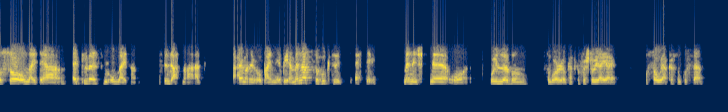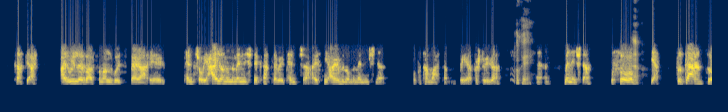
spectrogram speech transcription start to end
og så omleit det etlve, som omleit han, jeg synes atna at armene og beinene blir mennast, så hukt vi etter menneskene og uiløven, som var ganske forstående jeg, og så er akkurat som hvordan knappt jeg Jeg opplever som vanligvis bare er pensra i heilan under menneskene, knappt er vi pensra, eisen i armen under menneskene, og på tannvatten blir jeg forstyrret. Ok. Uh, menneskene. Og så, ja. Så det så en så,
